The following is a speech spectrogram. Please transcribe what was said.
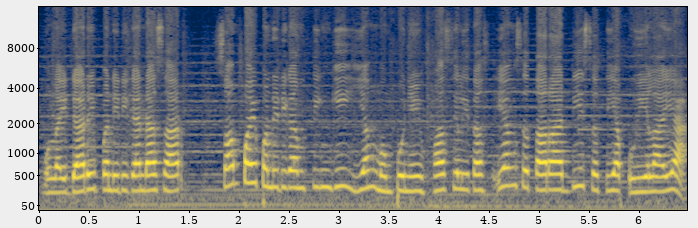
mulai dari pendidikan dasar sampai pendidikan tinggi yang mempunyai fasilitas yang setara di setiap wilayah.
